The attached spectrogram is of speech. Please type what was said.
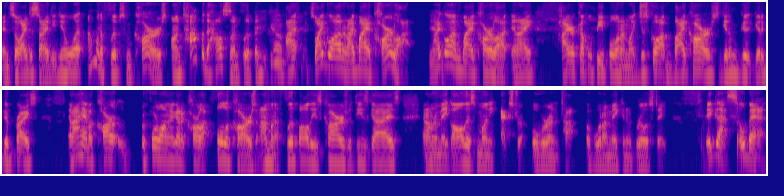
And so I decided, you know what, I'm going to flip some cars on top of the houses I'm flipping. I so I go out and I buy a car lot. Yeah. I go out and buy a car lot and I hire a couple people and I'm like, just go out and buy cars, get them good, get a good price. And I have a car before long. I got a car lot full of cars, and I'm going to flip all these cars with these guys, and I'm going to make all this money extra over on top of what I'm making with real estate. It got so bad,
